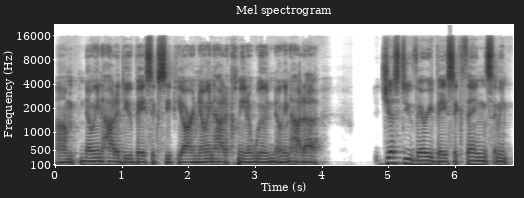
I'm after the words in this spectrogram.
Um, knowing how to do basic CPR, knowing how to clean a wound, knowing how to just do very basic things. I mean,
